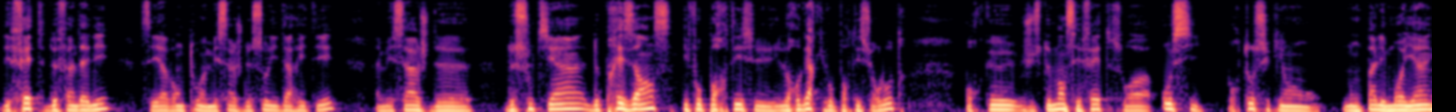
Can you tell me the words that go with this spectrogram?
des fêtes de fin d'année, c'est avant tout un message de solidarité, un message de, soutien, de présence. Il faut porter le regard qu'il faut porter sur l'autre pour que justement ces fêtes soient aussi, pour tous ceux qui n'ont pas les moyens,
